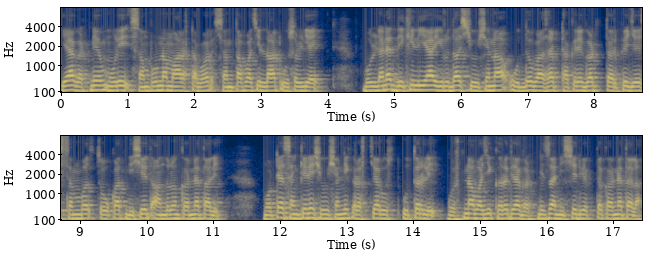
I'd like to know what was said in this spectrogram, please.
या घटनेमुळे संपूर्ण महाराष्ट्रभर संतापाची लाट उसळली आहे. बुलढाण्यात देखील या विरोधात शिवसेना उद्धव बाळासाहेब ठाकरे गट तर्फे जयस्तंभ चौकात निषेध आंदोलन करण्यात आले. मोठ्या संख्येने शिवसैनिक रस्त्यावर उतरले. घोषणाबाजी करत या घटनेचा निषेध व्यक्त करण्यात आला.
